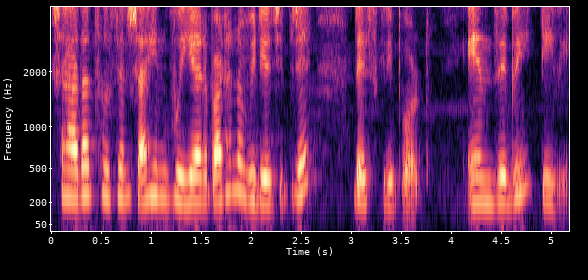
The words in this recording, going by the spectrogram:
শাহাদাত হোসেন শাহিন ভুইয়ার পাঠানো ভিডিও চিত্রে ডেস্ক রিপোর্ট, এনজেবি টিভি।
